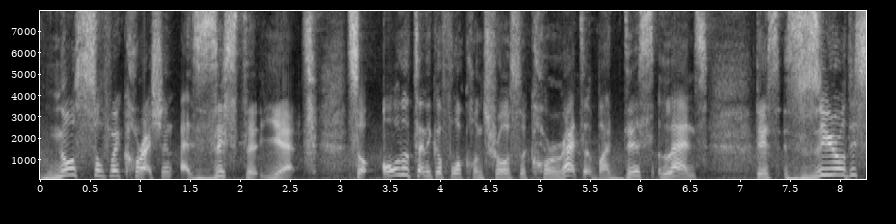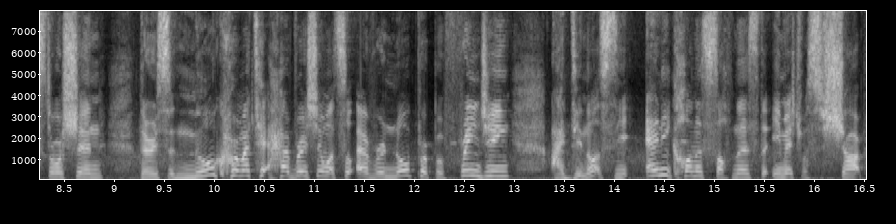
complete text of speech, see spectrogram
no software correction existed yet. So all the technical flow controls were corrected by this lens. There's zero distortion, there is no chromatic aberration whatsoever, no purple fringing. I did not see any corner softness. The image was sharp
